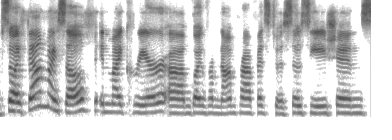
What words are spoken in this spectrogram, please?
so I found myself in my career um, going from nonprofits to associations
